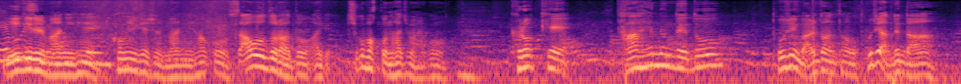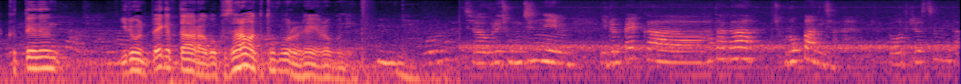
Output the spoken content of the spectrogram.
얘기를. 많이 해 네. 커뮤니케이션 많이 하고 싸우더라도 아, 치고받고는 하지 말고 그렇게 다 했는데도 도저히 말도 안 통하고 도저히 안 된다 그때는 이름을 빼겠다라고 그 사람한테 통보를 해 여러분이 제가 우리 종진님 이름 뺄까 하다가 졸업반이잖아요. 넣어드렸습니다.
